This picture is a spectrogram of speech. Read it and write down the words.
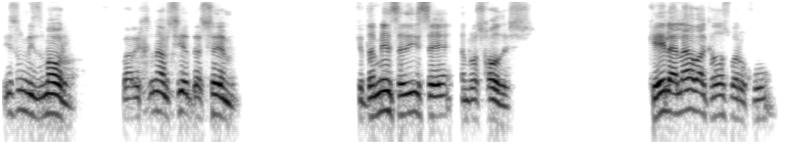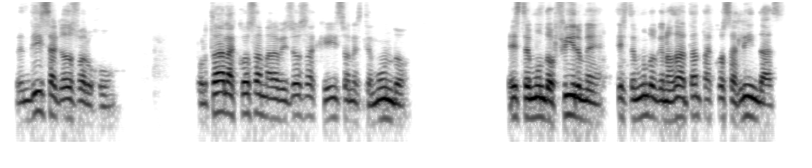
hizo un mismor, Barejna Hashem, que también se dice en Rosh Hodesh, que él alaba a Kadosh Barujú, bendice a Kadosh Barujú, por todas las cosas maravillosas que hizo en este mundo, este mundo firme, este mundo que nos da tantas cosas lindas.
